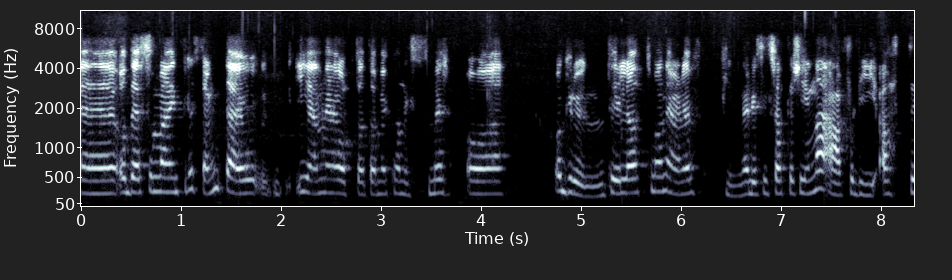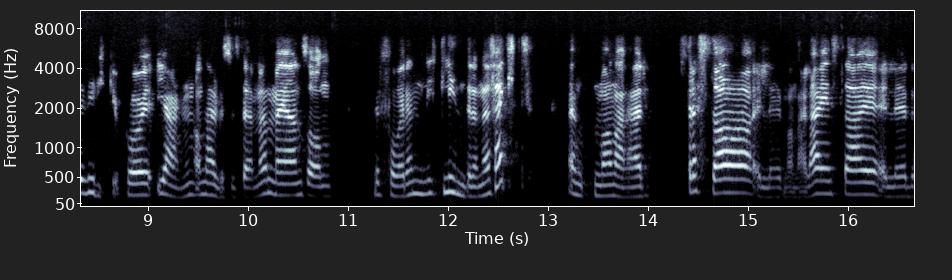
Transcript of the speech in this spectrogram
Eh, og det som er interessant, er jo igjen jeg er opptatt av mekanismer. Og, og grunnen til at man gjerne finner disse strategiene, er fordi at det virker på hjernen og nervesystemet med en sånn Det får en litt lindrende effekt. Enten man er stressa, eller man er lei seg, eller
